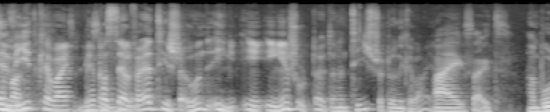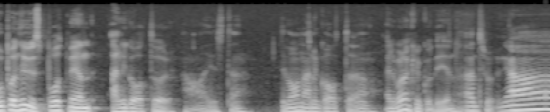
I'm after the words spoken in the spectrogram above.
en, vit kavaj med en liksom- pastellfärgad t-shirt under. Ingen, ingen skjorta utan en t-shirt under kavajen. Nej, exakt. Han bor på en husbåt med en alligator. Ja, just det. Det var en alligator. Eller var det en krokodil? Jag tror, ja,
